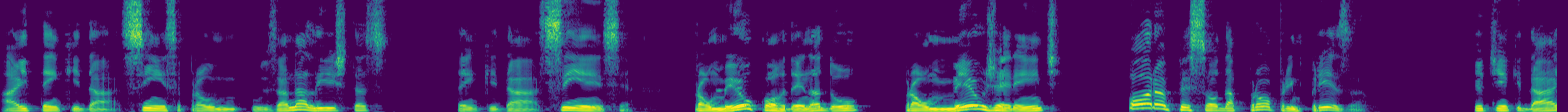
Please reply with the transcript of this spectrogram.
Aí tem que dar ciência para os analistas, tem que dar ciência para o meu coordenador, para o meu gerente, fora o pessoal da própria empresa. Eu tinha que dar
